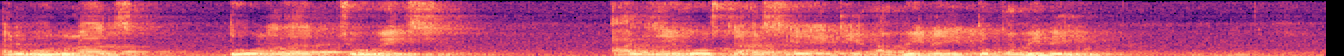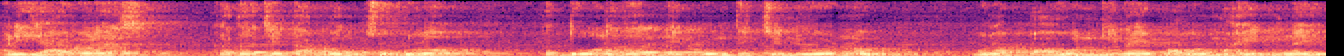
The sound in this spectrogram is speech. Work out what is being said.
आणि म्हणूनच दोन हजार चोवीस आज ही गोष्ट अशी आहे की अभि नाही तो कभी नाही आणि ह्यावेळेस कदाचित आपण चुकलो तर दोन हजार एकोणतीसची निवडणूक पुन्हा पाहून की नाही पाहून माहीत नाही.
